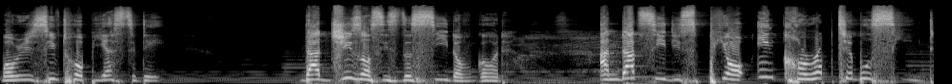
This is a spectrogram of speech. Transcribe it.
But we received hope yesterday that Jesus is the seed of God. And that seed is pure, incorruptible seed.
